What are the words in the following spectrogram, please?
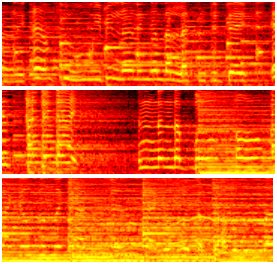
early, and soon we be learning. And the lesson today is how to die. And then the bullhorn crackles, and the captain tackles with the problems in the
